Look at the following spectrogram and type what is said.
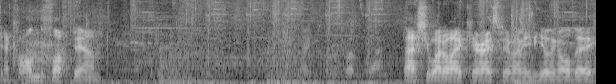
Yeah, calm the fuck down. Actually, why do I care? I spend my need healing all day.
